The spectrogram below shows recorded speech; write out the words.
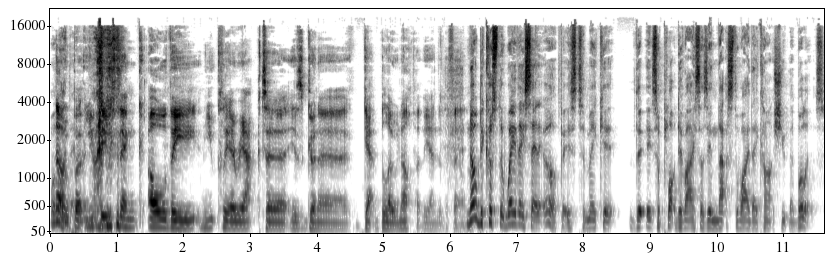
Well, no, but you do think, oh, the nuclear reactor is gonna get blown up at the end of the film. No, because the way they set it up is to make it that it's a plot device, as in that's the why they can't shoot their bullets,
